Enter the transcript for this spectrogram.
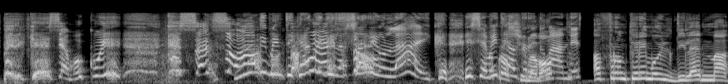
Perché siamo qui? Che senso Non ha dimenticate tutto di lasciare un like. E se La avete altre volta domande... affronteremo il dilemma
